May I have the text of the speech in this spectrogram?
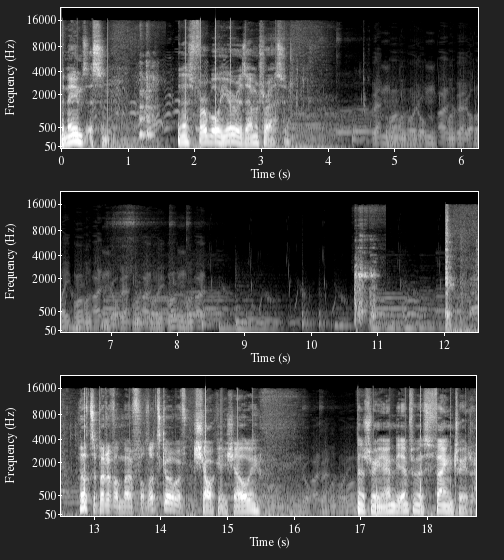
The name's Issun. And this furball here is Amaterasu. That's a bit of a mouthful. Let's go with Chalky, shall we? That's me, I'm the infamous Fang Trader.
